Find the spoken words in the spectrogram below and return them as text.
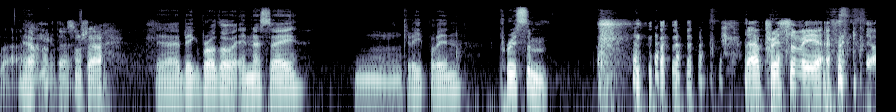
eh, Det Ja. er nok det som skjer. Det er Big Brother, NSA, griper inn. Prism. Det er Prism i effekt, ja.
